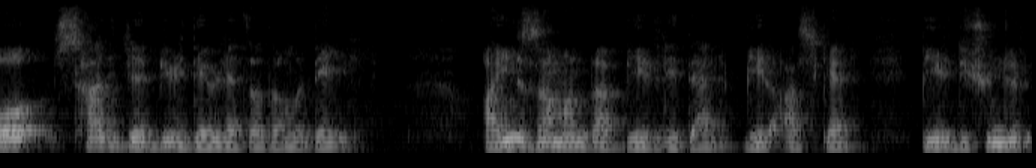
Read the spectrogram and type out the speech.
O sadece bir devlet adamı değil, aynı zamanda bir lider, bir asker, bir düşünür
